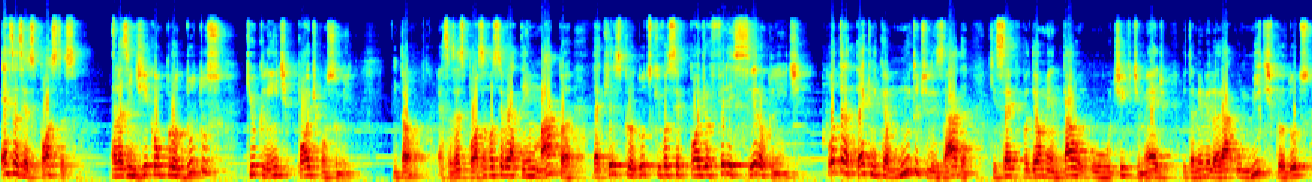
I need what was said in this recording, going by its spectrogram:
Essas respostas, elas indicam produtos que o cliente pode consumir. Então, essas respostas você já tem um mapa daqueles produtos que você pode oferecer ao cliente. Outra técnica muito utilizada, que serve para poder aumentar o, ticket médio e também melhorar o mix de produtos,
